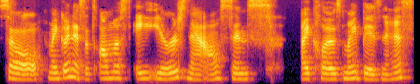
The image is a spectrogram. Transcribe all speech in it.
So, my goodness, it's almost eight years now since I closed my business.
